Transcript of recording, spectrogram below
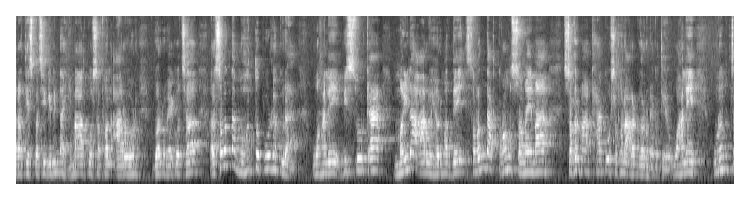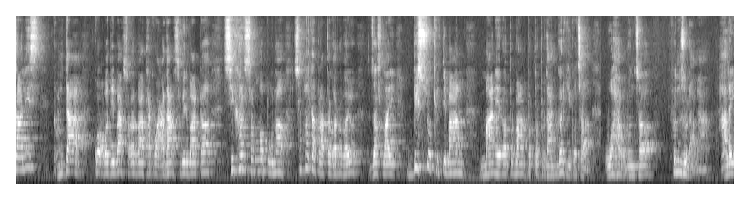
र त्यसपछि विभिन्न हिमालको सफल आरोहण गर्नुभएको छ। र सबभन्दा महत्त्वपूर्ण कुरा उहाँले विश्वका महिला आरोहीहरूमध्ये सबभन्दा कम समयमा सगरमाथाको सफल आरोहण गर्नुभएको थियो। उहाँले उन्चालिस घन्टाको अवधिमा सगरमाथाको आधार शिविरबाट शिखरसम्म पुग्न सफलता प्राप्त गर्नुभयो जसलाई विश्व कीर्तिमान मानेर प्रमाणपत्र प्रदान गरिएको छ। उहाँ हुनुहुन्छ फुन्जुलामा हालै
